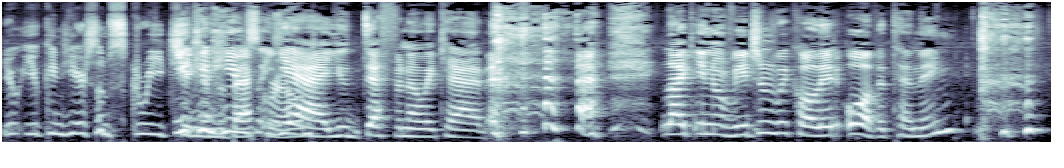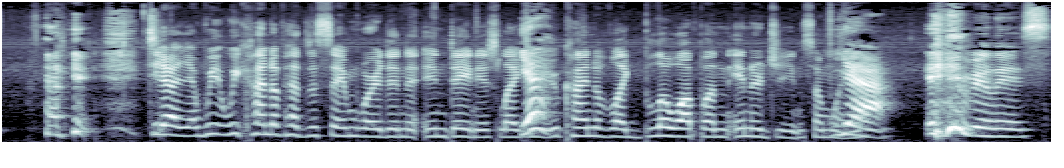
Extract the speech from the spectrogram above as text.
You you can hear some screeching you can in the hear yeah you definitely can like in norwegian we call it overtenning yeah, yeah. We, we kind of had the same word in in Danish. Like Yeah. you, you kind of like blow up on energy in some way. yeah it really is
